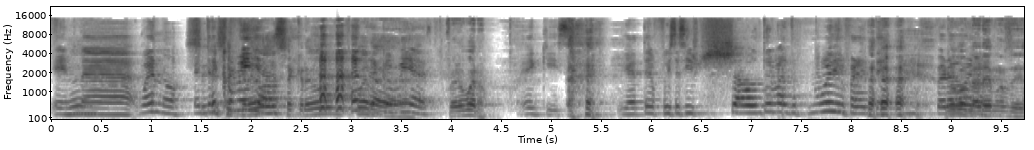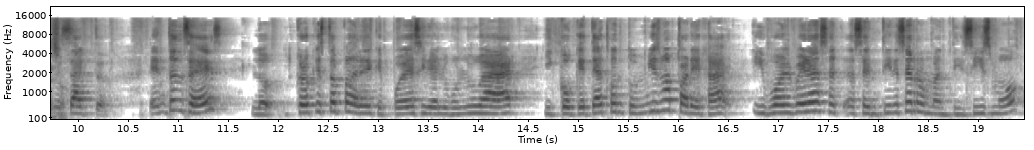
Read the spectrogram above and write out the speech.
En la, bueno. Sí, entre se comillas. creó, se creó comillas. Pero bueno, X. Ya te fuiste así a un tema muy diferente. Pero Luego bueno, hablaremos de eso. Exacto. Entonces, lo, creo que está padre que puedes ir a algún lugar y coquetear con tu misma pareja y volver a, se- a sentir ese romanticismo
